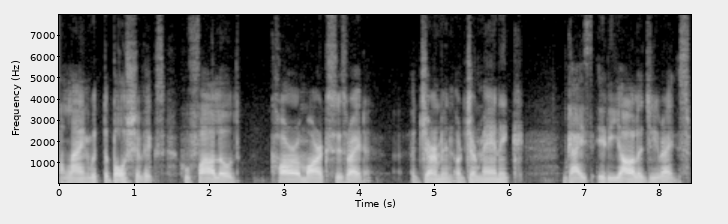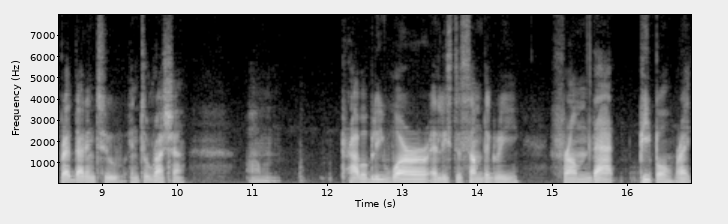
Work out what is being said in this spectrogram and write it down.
aligned with the Bolsheviks who followed Karl Marx's right, a German or Germanic guy's ideology, right? Spread that into into Russia. Um, probably were at least to some degree from that people, right?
